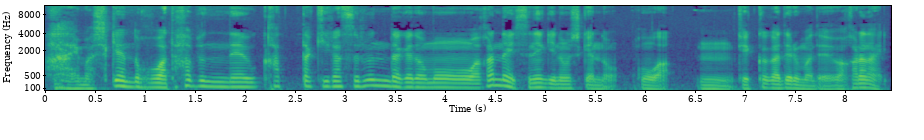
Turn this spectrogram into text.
はい、まあ試験の方は多分ね、受かった気がするんだけども、わかんないですね、技能試験の方は。うん、結果が出るまでわからない。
